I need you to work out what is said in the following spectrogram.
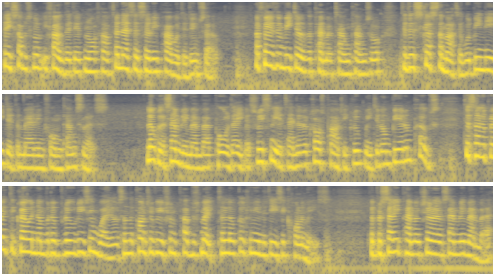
they subsequently found they did not have the necessary power to do so. A further meeting of the Pembroke Town Council to discuss the matter would be needed, the Mayor informed councillors. Local Assembly member Paul Davies recently attended a cross-party group meeting on beer and pubs to celebrate the growing number of breweries in Wales and the contribution pubs make to local communities' economies. The Preseli Pembrokeshire Assembly member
